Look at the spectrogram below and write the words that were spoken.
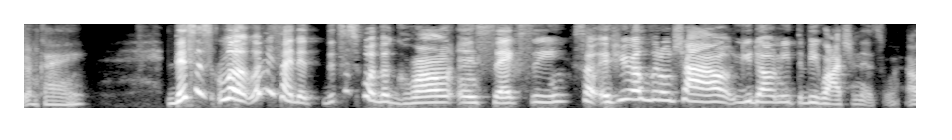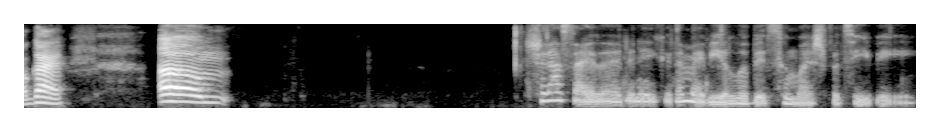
Okay. This is, look, let me say that this is for the grown and sexy. So if you're a little child, you don't need to be watching this one. Okay. Um, should I say that, D'Nieka? That may be a little bit too much for TV.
